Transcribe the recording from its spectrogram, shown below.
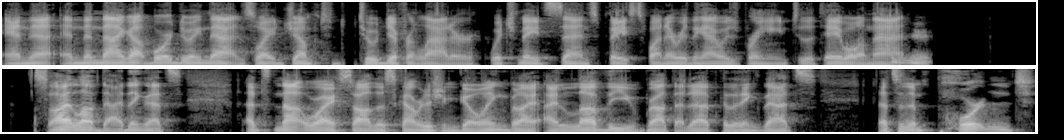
And that, and then I got bored doing that, and so I jumped to, to a different ladder, which made sense based upon everything I was bringing to the table on that. Mm-hmm. So I love that. I think that's that's not where I saw this conversation going, but I, I love that you brought that up because I think that's that's an important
